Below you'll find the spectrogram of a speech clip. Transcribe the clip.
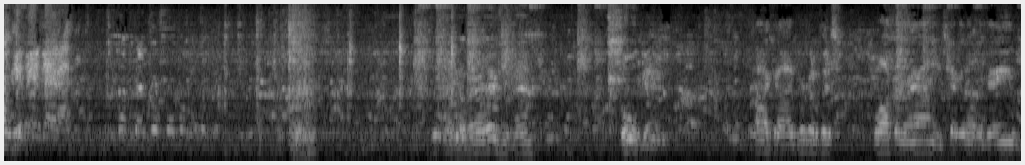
To get me in there. There you go, Barry. There's your game. Goal game. All right, guys, we're gonna just walking around and checking out the game.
